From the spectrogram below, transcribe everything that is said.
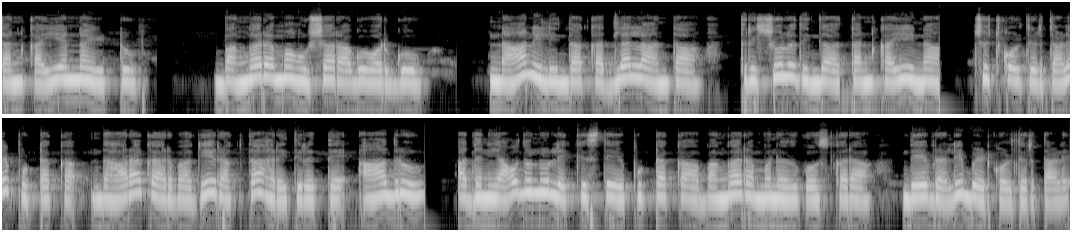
ತನ್ನ ಕೈಯನ್ನು ಇಟ್ಟು, ಬಂಗಾರಮ್ಮ ಹುಷಾರಾಗೋವರೆಗೂ ನಾನು ಇಲ್ಲಿಂದ ಕದ್ಲಲ್ಲ ಅಂತ ತ್ರಿಶೂಲದಿಂದ ತನ್ನ ಕೈಯನ್ನ ಚುಚ್ಕೊಳ್ತಿರ್ತಾಳೆ ಪುಟ್ಟಕ್ಕ. ಧಾರಾಕಾರವಾಗಿ ರಕ್ತ ಹರಿತಿರುತ್ತೆ. ಆದರೂ ಅದನ್ನು ಯಾವುದನ್ನು ಲೆಕ್ಕಿಸದೆ ಪುಟ್ಟಕ್ಕ ಬಂಗಾರಮ್ಮನಗೋಸ್ಕರ ದೇವರಲ್ಲಿ ಬೇಡ್ಕೊಳ್ತಿರ್ತಾಳೆ.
